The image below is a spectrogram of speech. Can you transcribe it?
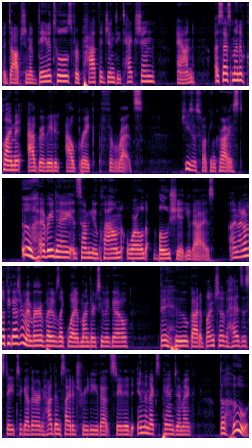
adoption of data tools for pathogen detection, and assessment of climate aggravated outbreak threats. Jesus fucking Christ. Ugh, every day it's some new clown world bullshit, you guys. And I don't know if you guys remember, but it was like, what, a month or two ago? The WHO got a bunch of heads of state together and had them sign a treaty that stated in the next pandemic, the WHO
